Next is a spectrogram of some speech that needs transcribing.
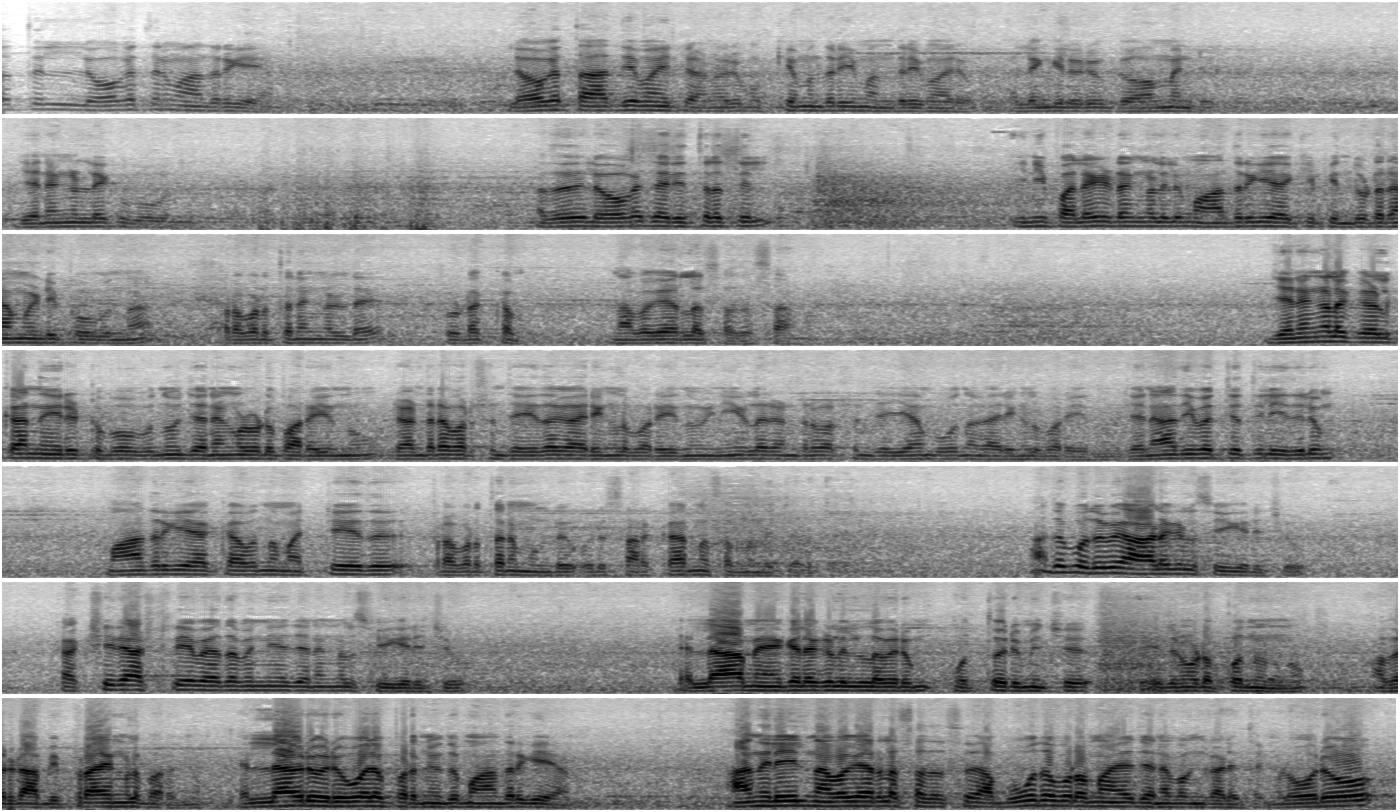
മൊത്തത്തിൽ ലോകത്തിന് മാതൃകയാണ്. ലോകത്താദ്യമായിട്ടാണ് ഒരു മുഖ്യമന്ത്രിയും മന്ത്രിമാരും അല്ലെങ്കിൽ ഒരു ഗവൺമെന്റ് ജനങ്ങളിലേക്ക് പോകുന്നത്. അത് ലോക ചരിത്രത്തിൽ ഇനി പലയിടങ്ങളിലും മാതൃകയാക്കി പിന്തുടരാൻ വേണ്ടി പോകുന്ന പ്രവർത്തനങ്ങളുടെ തുടക്കം നവകേരള സദസ്സാണ്. ജനങ്ങളെ കേൾക്കാൻ നേരിട്ട് പോകുന്നു ജനങ്ങളോട് പറയുന്നു രണ്ടര വർഷം ചെയ്ത കാര്യങ്ങൾ പറയുന്നു ഇനിയുള്ള രണ്ടര വർഷം ചെയ്യാൻ പോകുന്ന കാര്യങ്ങൾ പറയുന്നു. ജനാധിപത്യത്തിൽ ഇതിലും മാതൃകയാക്കാവുന്ന മറ്റേത് പ്രവർത്തനമുണ്ട് ഒരു സർക്കാരിനെ സംബന്ധിച്ചിടത്തോളം. അത് പൊതുവെ ആളുകൾ സ്വീകരിച്ചു. കക്ഷി രാഷ്ട്രീയ ഭേദമന്യ ജനങ്ങൾ സ്വീകരിച്ചു. എല്ലാ മേഖലകളിലുള്ളവരും ഒത്തൊരുമിച്ച് ഇതിനോടൊപ്പം നിന്നു. അവരുടെ അഭിപ്രായങ്ങൾ പറഞ്ഞു. എല്ലാവരും ഒരുപോലെ പറഞ്ഞു ഇത് മാതൃകയാണ്. ആ നിലയിൽ നവകേരള സദസ്സ് അഭൂതപൂർവമായ ജനപങ്കാളിത്തങ്ങൾ. ഓരോ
